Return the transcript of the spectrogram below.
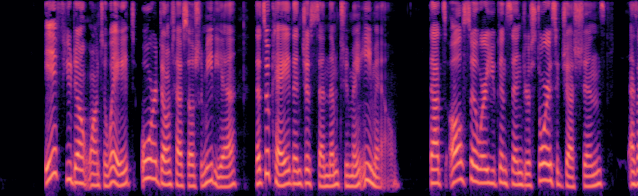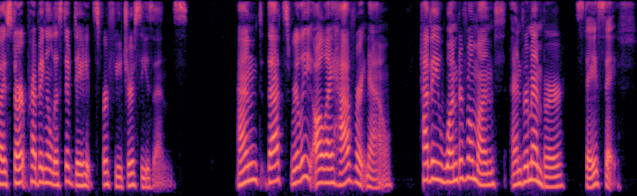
If you don't want to wait or don't have social media, that's okay, then just send them to my email. That's also where you can send your story suggestions as I start prepping a list of dates for future seasons. And that's really all I have right now. Have a wonderful month and remember, stay safe.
